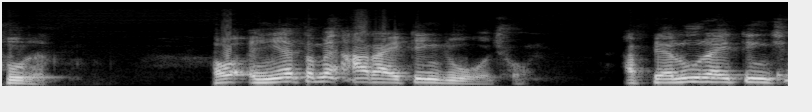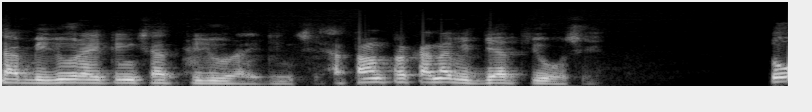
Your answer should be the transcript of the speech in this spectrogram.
સુરત. હવે અહીંયા તમે આ રાઇટિંગ જુઓ છો. આ પહેલું રાઇટિંગ છે, આ બીજું રાઇટિંગ છે, આ ત્રીજું રાઇટિંગ છે. આ ત્રણ પ્રકારના વિદ્યાર્થીઓ છે. તો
